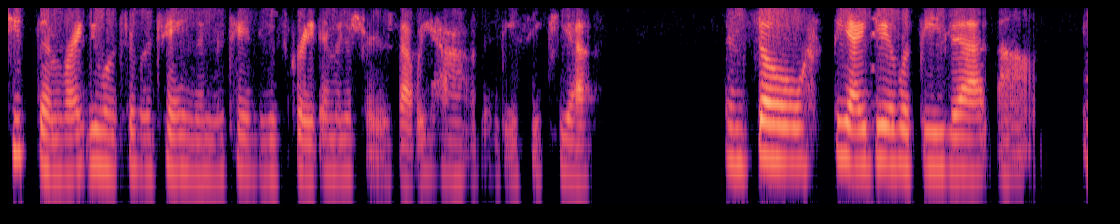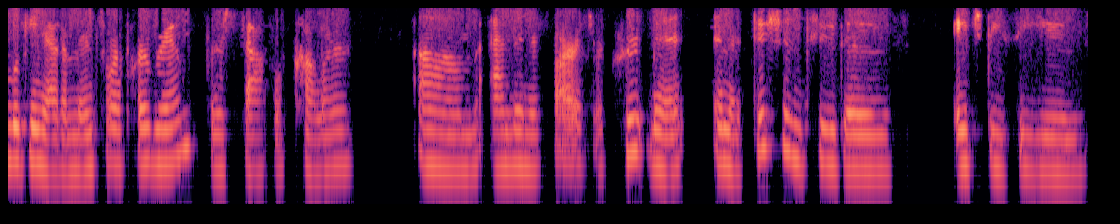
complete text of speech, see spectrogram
keep them, right? We want to retain them, retain these great administrators that we have in BCPS. And so the idea would be that uh, looking at a mentor program for staff of color, um, and then as far as recruitment, in addition to those HBCUs,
